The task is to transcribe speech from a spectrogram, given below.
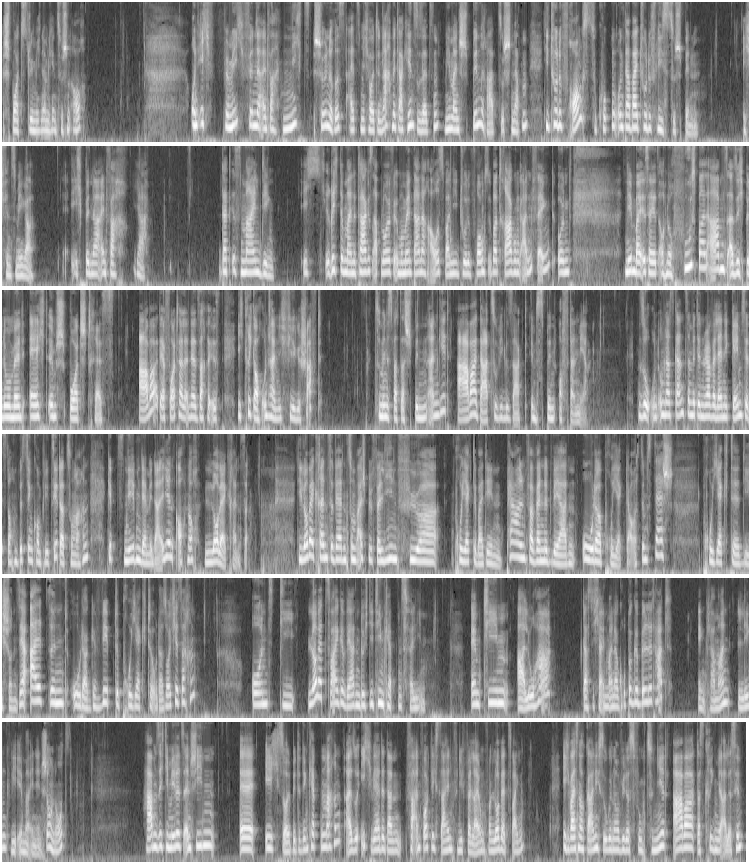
Sport streame ich nämlich inzwischen auch. Und ich für mich finde einfach nichts Schöneres, als mich heute Nachmittag hinzusetzen, mir mein Spinnrad zu schnappen, die Tour de France zu gucken und dabei Tour de Vlies zu spinnen. Ich find's mega. Ich bin da einfach, ja, das ist mein Ding. Ich richte meine Tagesabläufe im Moment danach aus, wann die Tour de France Übertragung anfängt und Nebenbei ist ja jetzt auch noch Fußball abends, also ich bin im Moment echt im Sportstress. Aber der Vorteil an der Sache ist, ich kriege auch unheimlich viel geschafft. Zumindest was das Spinnen angeht, aber dazu, wie gesagt, im Spin-off dann mehr. So, und um das Ganze mit den Ravelanic Games jetzt noch ein bisschen komplizierter zu machen, gibt's neben der Medaillen auch noch Lorbeerkränze. Die Lorbeerkränze werden zum Beispiel verliehen für Projekte, bei denen Perlen verwendet werden oder Projekte aus dem Stash, Projekte, die schon sehr alt sind oder gewebte Projekte oder solche Sachen. Und die Lorbeerzweige werden durch die Team-Captains verliehen. Im Team Aloha das sich ja in meiner Gruppe gebildet hat, in Klammern, Link wie immer in den Show Notes, haben sich die Mädels entschieden, äh, ich soll bitte den Captain machen. Also ich werde dann verantwortlich sein für die Verleihung von Lorbeerzweigen. Ich weiß noch gar nicht so genau, wie das funktioniert, aber das kriegen wir alles hin.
